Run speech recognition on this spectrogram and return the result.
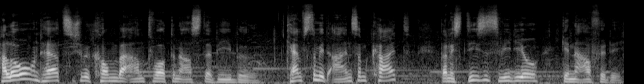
Hallo und herzlich willkommen bei Antworten aus der Bibel. Kämpfst du mit Einsamkeit? Dann ist dieses Video genau für dich.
